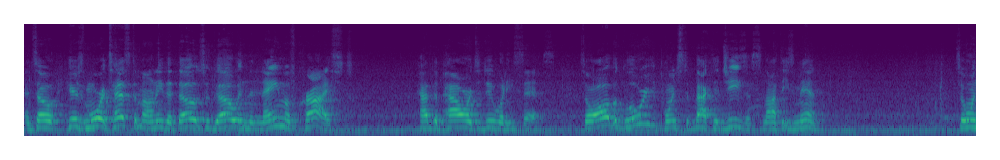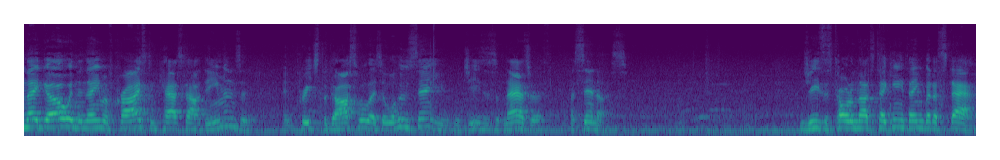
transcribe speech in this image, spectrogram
And so here's more testimony that those who go in the name of Christ have the power to do what he says. So all the glory points to back to Jesus, not these men. So when they go in the name of Christ and cast out demons and, and preach the gospel, they said, Well, who sent you? Well, Jesus of Nazareth has sent us. Jesus told them not to take anything but a staff.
